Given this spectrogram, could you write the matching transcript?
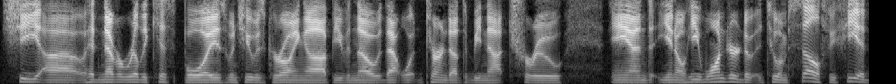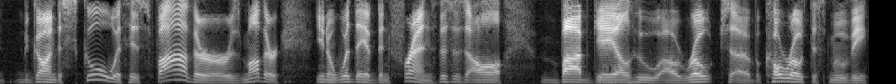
she uh, had never really kissed boys when she was growing up, even though that what turned out to be not true. And you know, he wondered to himself if he had gone to school with his father or his mother, you know, would they have been friends? This is all Bob Gale, who uh, wrote, uh, co-wrote this movie,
